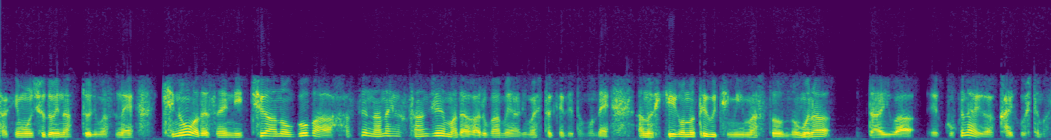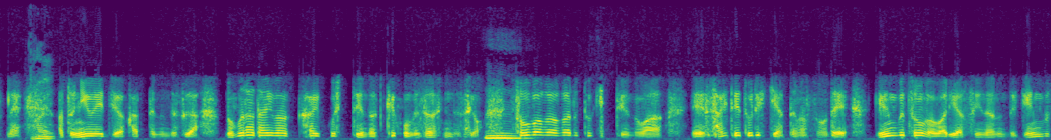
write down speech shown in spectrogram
先物主導になっておりますね。昨日はですね、日中あの、5番8730円まで上がる場面ありましたけれどもね、あの、引け後の手口見ますと、野村大は、え国内が開口してますね、はい、あとニューエッジは買ってるんですが、野村大は開口っていうのは結構珍しいんですよ、相場が上がるときっていうのは、えー、最低取引やってますので、現物の方が割安になるんで、現物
